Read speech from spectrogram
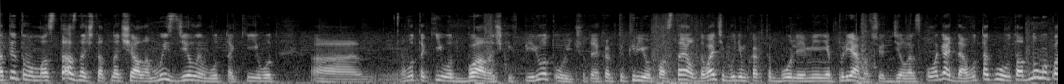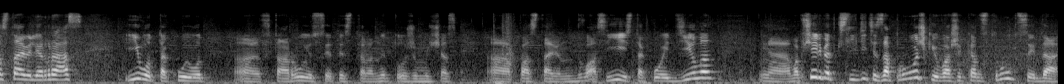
от этого моста, значит, от начала мы сделаем вот такие вот, а, вот такие вот балочки вперед. Ой, что-то я как-то криво поставил. Давайте будем как-то более-менее прямо все это дело располагать. Да, вот такую вот одну мы поставили, раз. И вот такую вот а, вторую с этой стороны тоже мы сейчас а, поставим, два. Есть такое дело. А, вообще, ребятки, следите за прочкой вашей конструкции, да,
